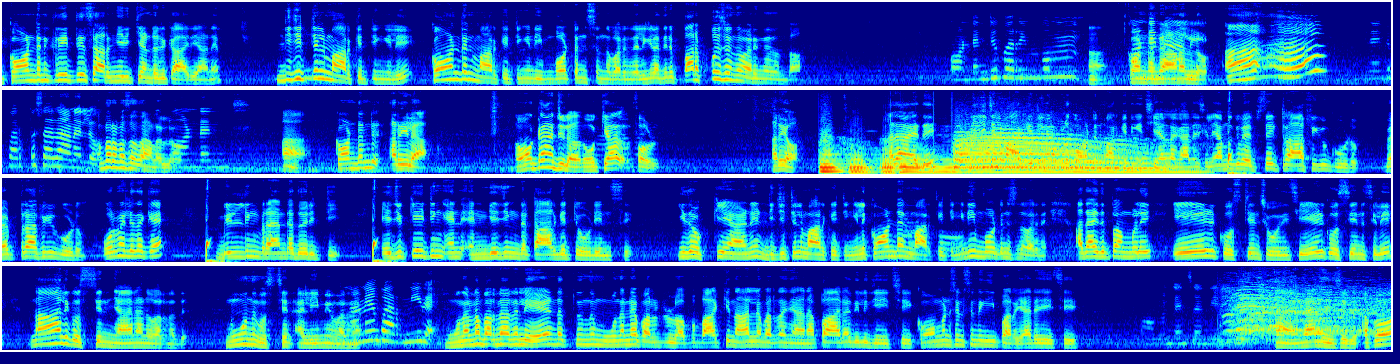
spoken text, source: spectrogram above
കോണ്ടന്റ് ക്രിയേറ്റേഴ്സ് അറിഞ്ഞിരിക്കേണ്ട ഒരു കാര്യമാണ്. ഡിജിറ്റൽ മാർക്കറ്റിംഗിൽ കോണ്ടന്റ് മാർക്കറ്റിംഗിന്റെ ഇമ്പോർട്ടൻസ് എന്ന് പറയുന്നത് അല്ലെങ്കിൽ അതിന്റെ പർപ്പസ് എന്ന് പറയുന്നത് എന്താ? കോണ്ടന്റ് പറയുമ്പം ആ കോണ്ടന്റ് ആണല്ലോ. ആ പർപ്പസ് അതാണല്ലോ. പർപ്പസ് അതാണല്ലോ. കോണ്ടന്റ് ആ കോണ്ടന്റ് അറിയില്ല. നോക്കാൻ പറ്റില്ല നോക്കിയാ ഫൗൾ അറിയോ? അതായത് ഡിജിറ്റൽ മാർക്കറ്റിംഗ് നമ്മൾ കോണ്ടന്റ് മാർക്കറ്റിംഗ് ചെയ്യാനുള്ള കാരണം വെച്ചാൽ നമുക്ക് വെബ്സൈറ്റ് ട്രാഫിക് കൂടും. വെബ് ട്രാഫിക് കൂടും. ഓർമ്മയില്ല ഇതൊക്കെ? Building brand authority educating and engaging the target audience ഇതൊക്കെയാണ് ഡിജിറ്റൽ മാർക്കറ്റിംഗിൽ കോണ്ടന്റ് മാർക്കറ്റിങ്ങിന്റെ ഇമ്പോർട്ടൻസ് എന്ന് പറയുന്നത്. അതായത് ഇപ്പോൾ നമ്മൾ ഏഴ് ക്വസ്റ്റ്യൻ ചോദിച്ച് ഏഴ് ക്വസ്റ്റ്യൻസിൽ നാല് ക്വസ്റ്റ്യൻ ഞാനാണ് പറഞ്ഞത്. മൂന്ന് ക്വസ്റ്റ്യൻ അലീമി പറഞ്ഞു മൂന്നെണ്ണം പറഞ്ഞു പറഞ്ഞാൽ ഏഴെണ്ണത്തിൽ നിന്ന് മൂന്നെണ്ണേ പറഞ്ഞിട്ടുള്ളൂ. അപ്പോൾ ബാക്കി നാലെണ്ണം പറഞ്ഞ ഞാൻ. അപ്പോൾ ആരാ ഇതിൽ ജയിച്ചേ? കോമൺ സെൻസ് ഉണ്ടെങ്കിൽ പറയാം. ആരാ ജയിച്ചേ? ആ ഞാനാണ് ജയിച്ചത്. അപ്പോ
